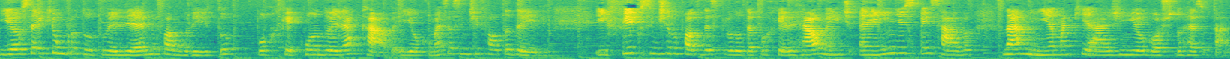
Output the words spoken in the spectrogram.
E eu sei que um produto ele é meu favorito porque quando ele acaba e eu começo a sentir falta dele e fico sentindo falta desse produto é porque ele realmente é indispensável na minha maquiagem e eu gosto do resultado.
